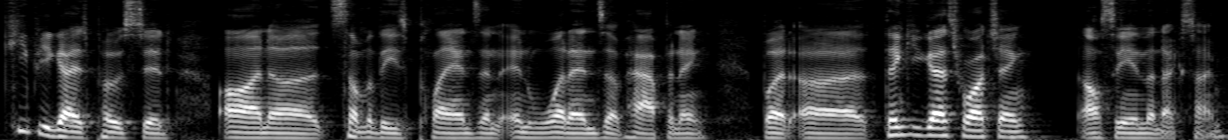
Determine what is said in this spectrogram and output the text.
keep you guys posted on uh, some of these plans and, and what ends up happening. But uh, thank you guys for watching. I'll see you in the next time.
